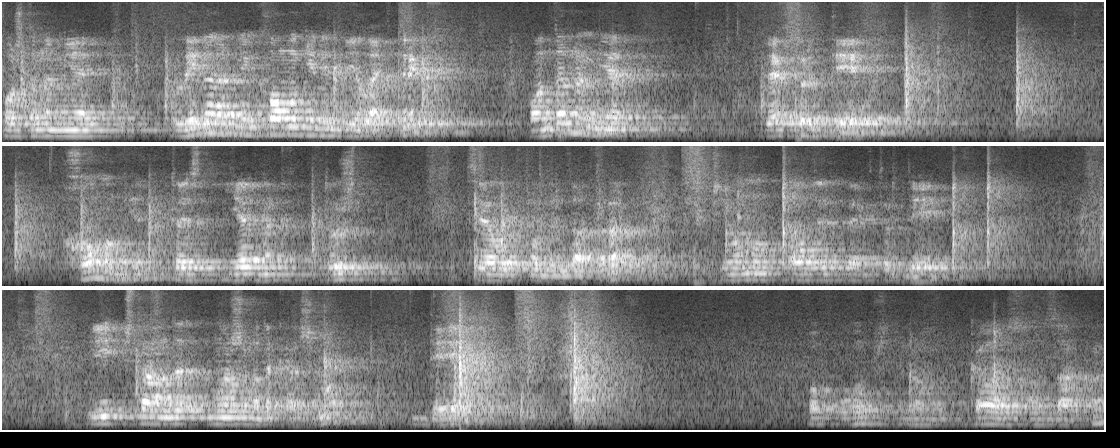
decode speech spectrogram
pošto nam je linearni homogeni dielektrik, onda nam je vektor D homogen, to jest jednak duž celog kondenzatora, znači imamo ovde vektor D. I šta onda možemo da kažemo? D po uopštenom Gaussovom zakonu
